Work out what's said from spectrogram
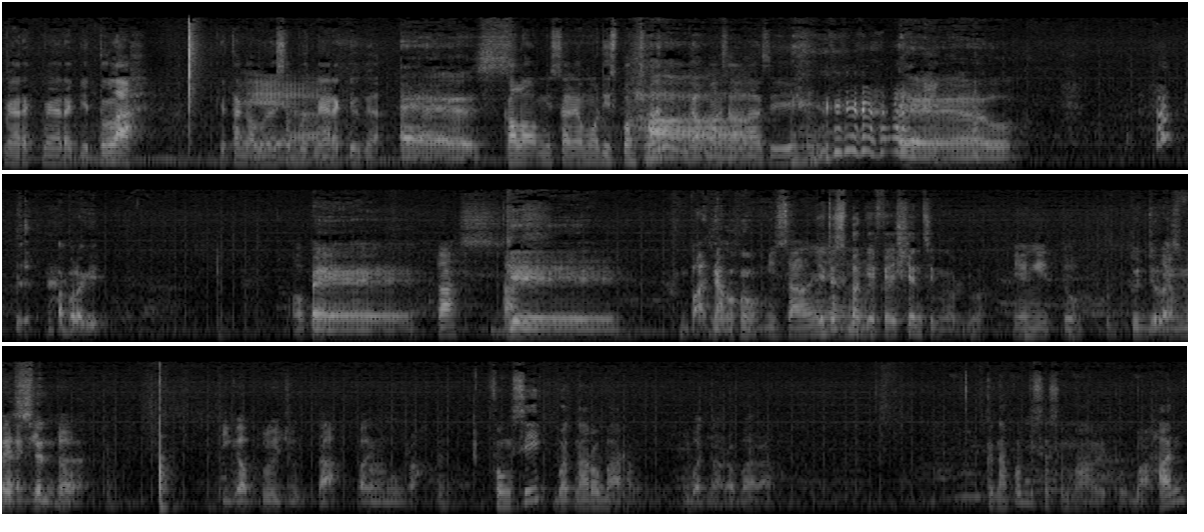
merek merek itulah. Kita nggak boleh Iya. sebut merek juga. S kalau misalnya mau disponsorin Ha. nggak masalah sih. L. Apalagi? P. Oke. Tas. G. Banyak. Oh. Misalnya itu yang, sebagai fashion sih menurut gua. Yang itu. itu jelas yang merek fashion itu. dah. 30 juta paling murah fungsi buat naruh barang. Buat naruh barang. kenapa bisa semahal itu? Bahan?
